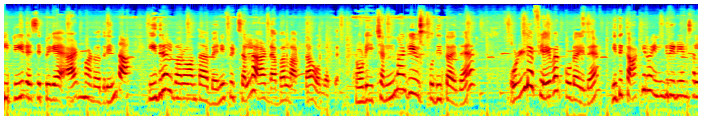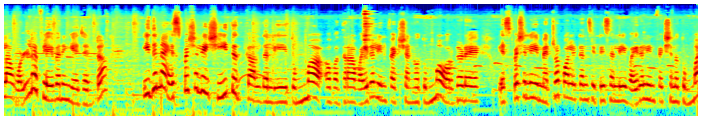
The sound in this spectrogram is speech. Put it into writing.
ಈ ಟೀ ರೆಸಿಪಿಗೆ ಆ್ಯಡ್ ಮಾಡೋದ್ರಿಂದ ಇದರಲ್ಲಿ ಬರುವಂತಹ ಬೆನಿಫಿಟ್ಸ್ ಎಲ್ಲ ಡಬಲ್ ಆಗ್ತಾ ಹೋಗುತ್ತೆ. ನೋಡಿ, ಚೆನ್ನಾಗಿ ಕುದೀತಾ ಇದೆ. ಒಳ್ಳೆ ಫ್ಲೇವರ್ ಕೂಡ ಇದೆ. ಇದಕ್ಕೆ ಹಾಕಿರೋ ಇಂಗ್ರೀಡಿಯೆಂಟ್ಸ್ ಎಲ್ಲ ಒಳ್ಳೆ ಫ್ಲೇವರಿಂಗ್ ಏಜೆಂಟ್ ಇದನ್ನು ಎಸ್ಪೆಷಲಿ ಶೀತದ ಕಾಲದಲ್ಲಿ ತುಂಬ ಒಂಥರ ವೈರಲ್ ಇನ್ಫೆಕ್ಷನ್ನು ತುಂಬ ಹೊರಗಡೆ ಎಸ್ಪೆಷಲಿ ಮೆಟ್ರೋಪಾಲಿಟನ್ ಸಿಟೀಸಲ್ಲಿ ವೈರಲ್ ಇನ್ಫೆಕ್ಷನ್ ತುಂಬಾ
